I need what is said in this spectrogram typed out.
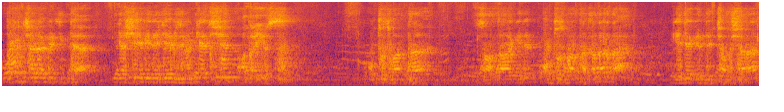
dostça ve birlikte yaşayabileceğimiz ülke için adayız. 30 Mart'ta sandığa gidip 30 Mart'a kadar da gece gündüz çalışarak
